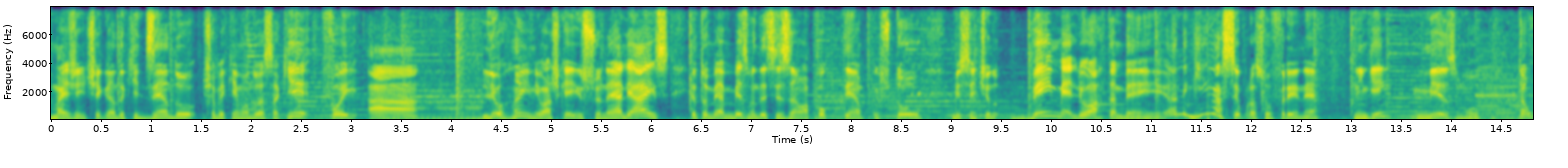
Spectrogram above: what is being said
Mais gente chegando aqui dizendo. Deixa eu ver quem mandou essa aqui. Foi a. Liohaine, eu acho que é isso, né? Aliás, eu tomei a mesma decisão há pouco tempo. Estou me sentindo bem melhor também. Ah, ninguém nasceu para sofrer, né? Ninguém mesmo. Então,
